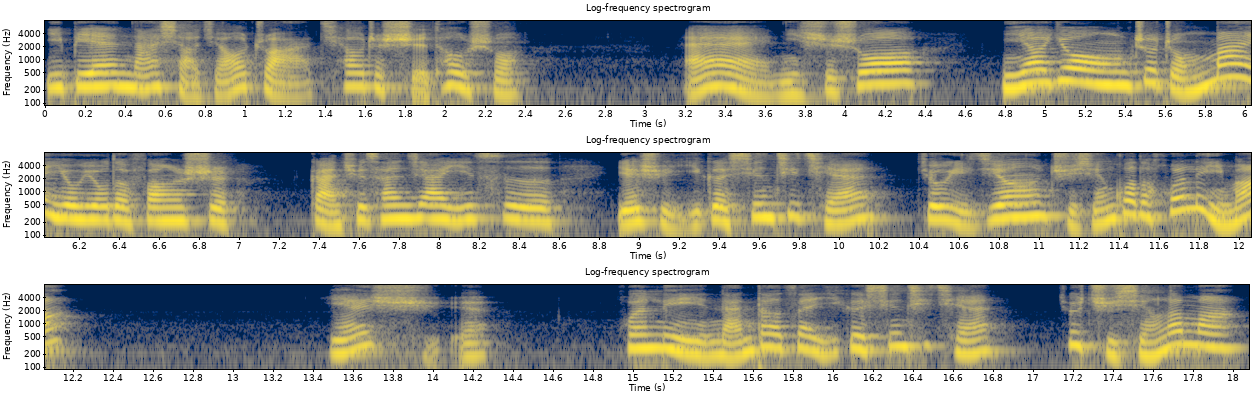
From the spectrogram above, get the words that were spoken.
一边拿小脚爪敲着石头说。哎，你是说你要用这种慢悠悠的方式赶去参加一次也许一个星期前就已经举行过的婚礼吗？也许，婚礼难道在一个星期前就举行了吗？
